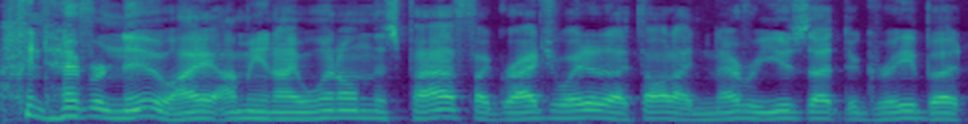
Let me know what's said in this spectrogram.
I never knew. I, I mean, I went on this path. I graduated. I thought I'd never use that degree, but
